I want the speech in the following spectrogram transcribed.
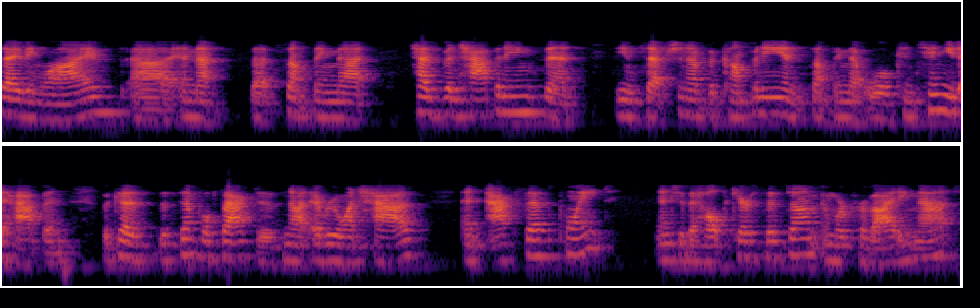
saving lives, uh, and that's that's something that has been happening since the inception of the company and something that will continue to happen because the simple fact is not everyone has an access point into the healthcare system, and we're providing that.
